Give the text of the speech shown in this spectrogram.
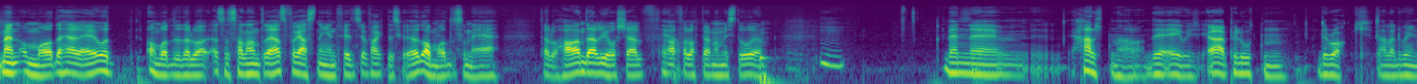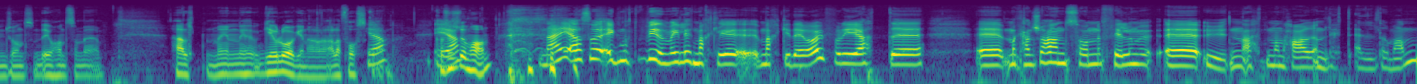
Men området her er jo et område der du har Altså San Andreas-forkastningen fins jo faktisk, og det er jo et område som er der du har en del jordskjelv, i Ja. hvert fall opp gjennom historien. Mm. Men uh, helten her, da, det er jo ikke Ja, piloten The Rock, eller Dwayne Johnson, det er jo han som er helten. Men geologen her, eller forskeren, hva Ja. syns du om han? Nei, altså, jeg måtte begynne meg litt merke i det òg, fordi at eh, eh, man kan ikke ha en sånn film eh, uten at man har en litt eldre mann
